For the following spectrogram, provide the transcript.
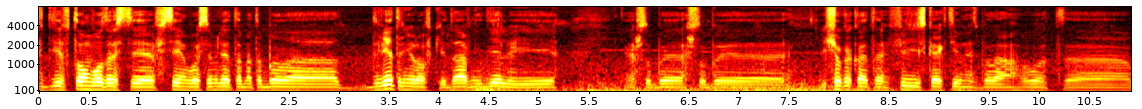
в, в том возрасте, в 7-8 лет, там это было две тренировки, да, в неделю, и э, чтобы, чтобы еще какая-то физическая активность была, вот, э,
